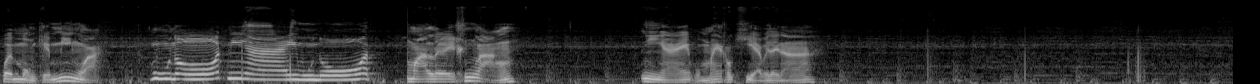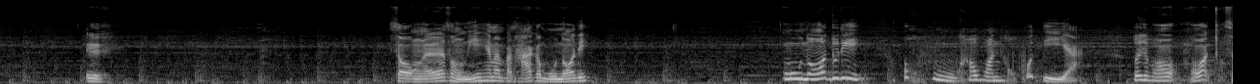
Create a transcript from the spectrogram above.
เปิดหม่งเกมมิ่งว่ะ มูโนสนี่ไง มูโนสมาเลยครึ่งหลัง นี่ไง ผมให้เขาเขี่ยร์ไปเลยนะอือส่งเออ ส่งนี้ให้มันปะทะกับมูโนสดิ มูโนสดูดิ โอ้โหเข้าบอลโคตรดีอะโดยเฉพาะเพราะว่าส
